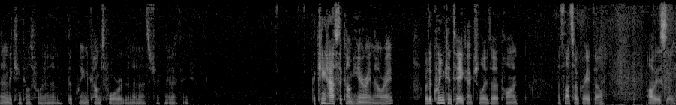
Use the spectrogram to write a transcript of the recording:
and then the king comes forward, and then the queen comes forward, and then that's checkmate, I think. The king has to come here right now, right? Or the queen can take, actually, the pawn. That's not so great, though, obviously.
